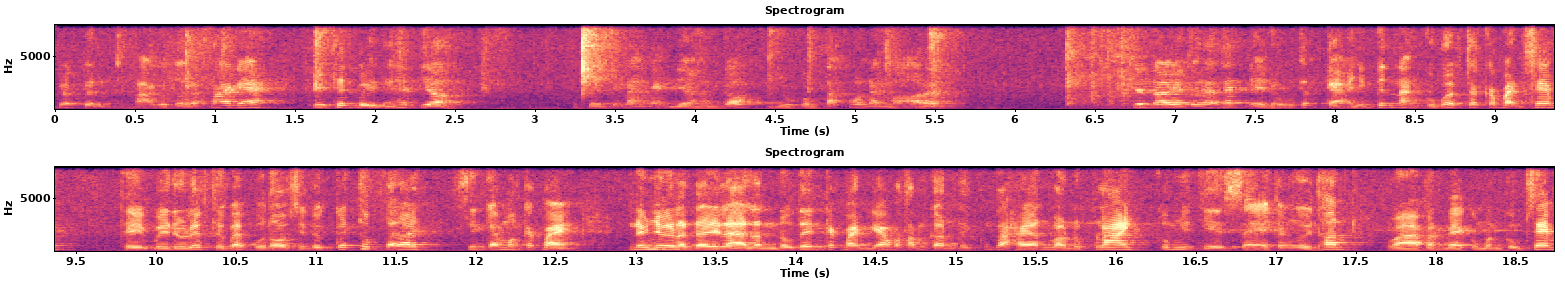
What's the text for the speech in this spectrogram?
Bếp bên phải của tôi đã khóa ga khi thiết bị này hết giờ trên chức năng hẹn giờ thành công, dù công tắc vẫn đang mở đây trên đây tôi đã test đầy đủ tất cả những tính năng của bếp cho các bạn xem. Thì video clip thử bếp của tôi xin được kết thúc tại đây. Xin cảm ơn các bạn. Nếu như là đây là lần đầu tiên các bạn ghé vào thăm kênh thì chúng ta hãy ấn vào nút like cũng như chia sẻ cho người thân và bạn bè của mình cùng xem.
